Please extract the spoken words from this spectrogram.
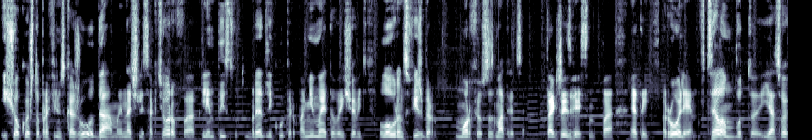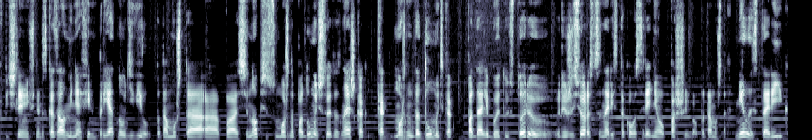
Еще кое-что про фильм скажу. Да, мы начали с актеров. А, Клинт Иствуд, Брэдли Купер. Помимо этого еще ведь Лоуренс Фишберн, Морфеус из «Матрицы» также известен по этой роли. В целом, вот э, я свое впечатление еще не рассказал, меня фильм приятно удивил, потому что а, по синопсису можно подумать, что это, знаешь, как, как можно додумать, как подали бы эту историю режиссер и сценарист такого среднего пошиба, потому что милый старик,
